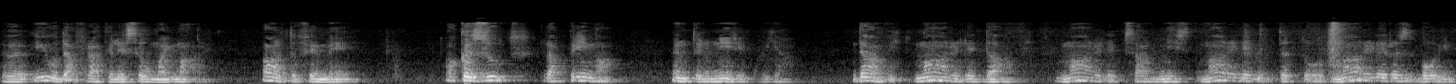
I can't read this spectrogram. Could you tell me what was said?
Uh, Iuda, fratele său mai mare, altă femeie, a căzut la prima întâlnire cu ea. David, marele David, marele psalmist, marele luptător, marele războinic,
